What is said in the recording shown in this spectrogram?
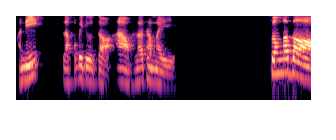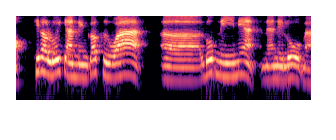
คราวนี้เราก็ไปดูต่ออ้าวแล้วทำไมทรงกระบอกที่เรารู้อีกอย่างหนึ่งก็คือว่า รูปนี้เนี่ยนะในรูปมา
